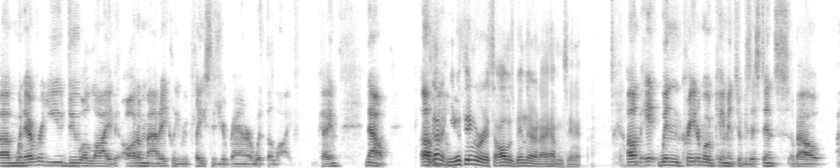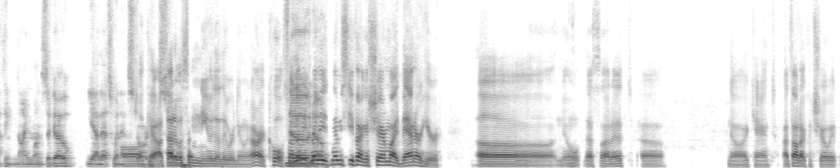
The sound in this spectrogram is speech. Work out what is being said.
um, whenever you do a live, it automatically replaces your banner with the live. Okay. Now, um, is that a new thing or it's always been there and I haven't seen it? Um, it when creator mode came into existence about I think nine months ago. Yeah, that's when it oh, started. Okay, I so, thought it was something new that they were doing. All right, cool. So no, let me no. let me let me see if I can share my banner here. Uh, no, that's not it. Uh, no, I can't. I thought I could show it,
